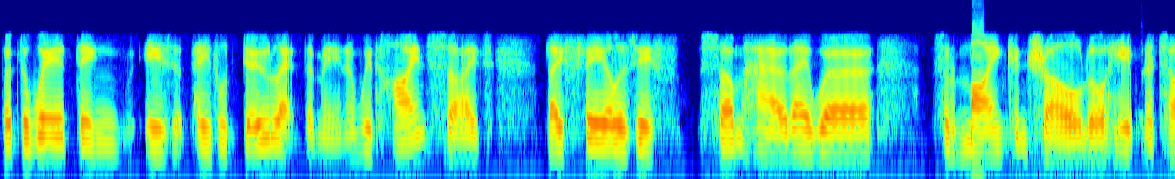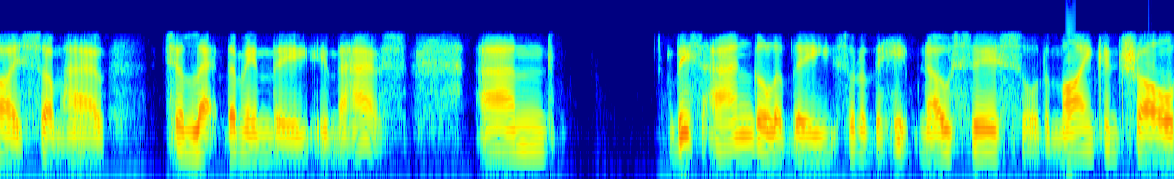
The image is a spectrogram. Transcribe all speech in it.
But the weird thing is that people do let them in, and with hindsight, they feel as if somehow they were sort of mind controlled or hypnotized somehow to let them in the in the house. And this angle of the sort of the hypnosis or the mind control,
